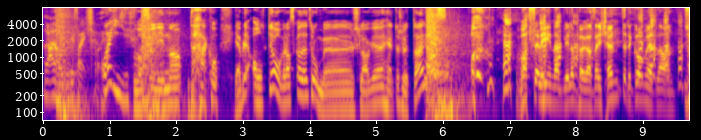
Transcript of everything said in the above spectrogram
Det er aldri feil. Oi! Vazelina der kom. Jeg blir alltid overraska av det trommeslaget helt til slutt der. Vazelina Billopphøg, altså, jeg skjønte det kom et eller annet.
